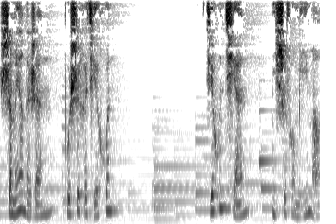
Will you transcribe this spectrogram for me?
什么样的人不适合结婚？结婚前你是否迷茫？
